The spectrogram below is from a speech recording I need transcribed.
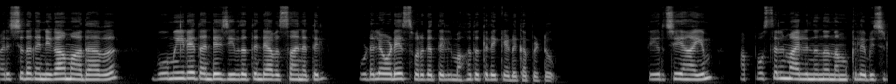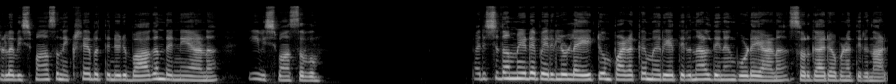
പരിശുദ്ധ കന്യകാ മാതാവ് ഭൂമിയിലെ തന്റെ ജീവിതത്തിന്റെ അവസാനത്തിൽ ഉടലോടെ സ്വർഗത്തിൽ മഹത്വത്തിലേക്ക് എടുക്കപ്പെട്ടു. തീർച്ചയായും അപ്പോസ്റ്റൽമാരിൽ നിന്ന് നമുക്ക് ലഭിച്ചിട്ടുള്ള വിശ്വാസ നിക്ഷേപത്തിന്റെ ഒരു ഭാഗം തന്നെയാണ് ഈ വിശ്വാസവും. പരിശുദ്ധമ്മയുടെ പേരിലുള്ള ഏറ്റവും പഴക്കമേറിയ തിരുനാൾ ദിനം കൂടെയാണ് സ്വർഗാരോപണ തിരുനാൾ.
